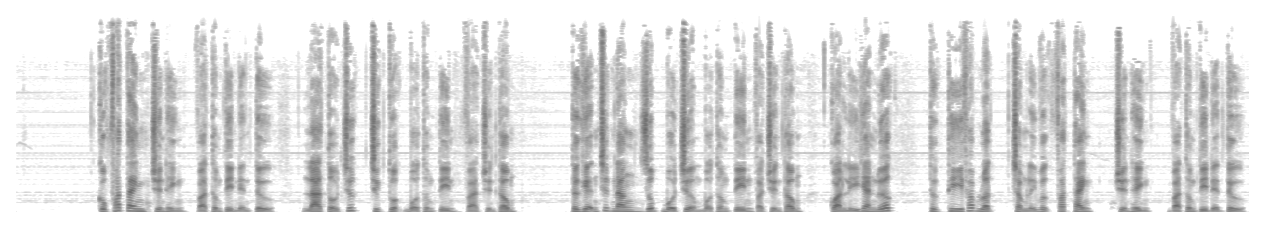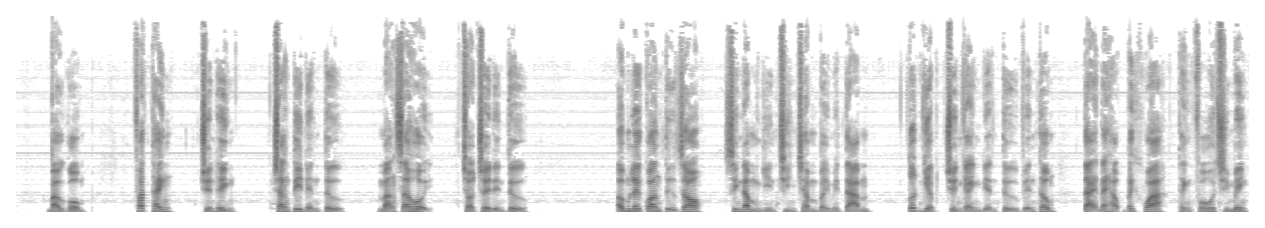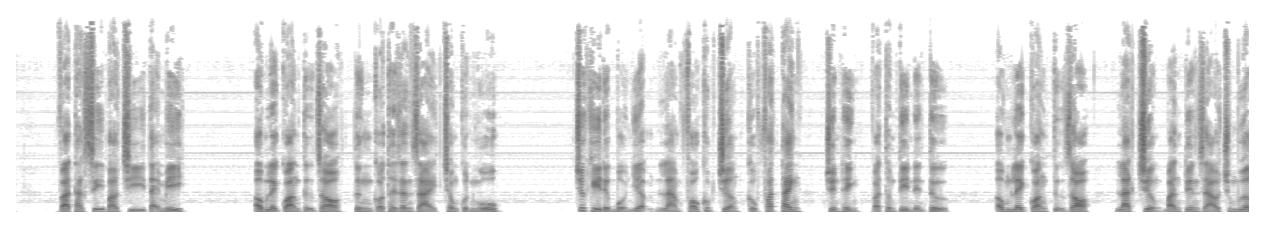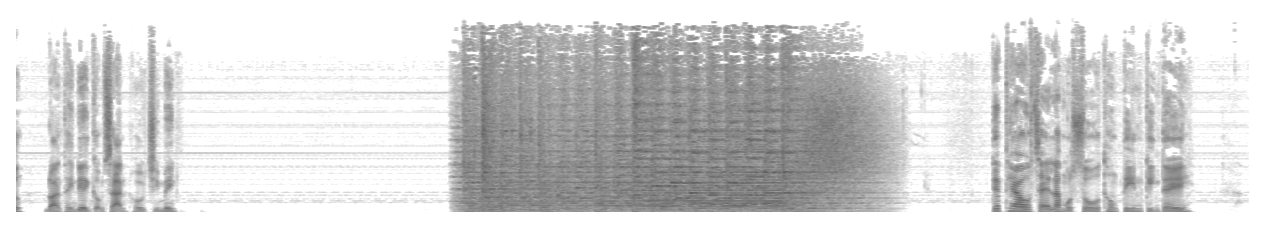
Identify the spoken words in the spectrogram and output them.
Cục Phát thanh, Truyền hình và Thông tin điện tử là tổ chức trực thuộc Bộ Thông tin và Truyền thông, thực hiện chức năng giúp Bộ trưởng Bộ Thông tin và Truyền thông quản lý nhà nước, thực thi pháp luật trong lĩnh vực phát thanh, truyền hình và thông tin điện tử, bao gồm phát thanh, truyền hình, trang tin điện tử, mạng xã hội, trò chơi điện tử. Ông Lê Quang Tự Do, sinh năm 1978, tốt nghiệp chuyên ngành điện tử viễn thông tại Đại học Bách khoa Thành phố Hồ Chí Minh và thạc sĩ báo chí tại Mỹ. Ông Lê Quang Tự Do từng có thời gian dài trong quân ngũ. Trước khi được bổ nhiệm làm Phó cục trưởng Cục Phát thanh, Truyền hình và Thông tin điện tử, ông Lê Quang Tự Do là trưởng ban tuyên giáo Trung ương Đoàn Thanh niên Cộng sản Hồ Chí Minh. Tiếp theo sẽ là một số thông tin kinh tế.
